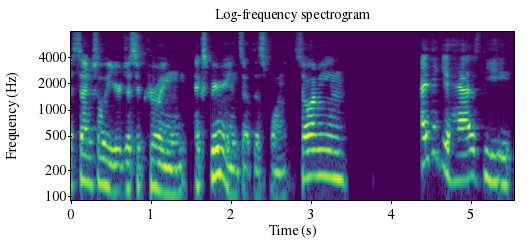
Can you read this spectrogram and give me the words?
essentially you're just accruing experience at this point. So I mean, I think it has the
